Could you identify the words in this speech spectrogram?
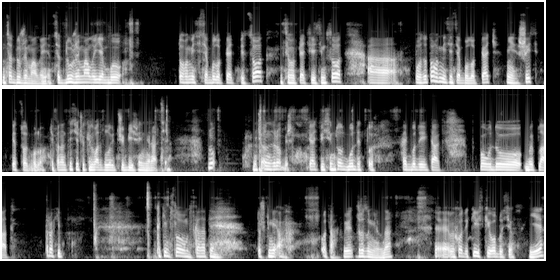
Ну, це дуже мало є. Це дуже мало є, бо того місяця було 5500, цього 5800, а поза того місяця було 5, ні, 6500 було. Типа на 1000 кВт було більше генерація. Ну, Нічого не зробиш. 5800 буде, то хай буде і так. По поводу виплат. Трохи таким словом сказати, трошки мі... а, отак, ви зрозуміли, да? Е, Виходить, Київській області є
